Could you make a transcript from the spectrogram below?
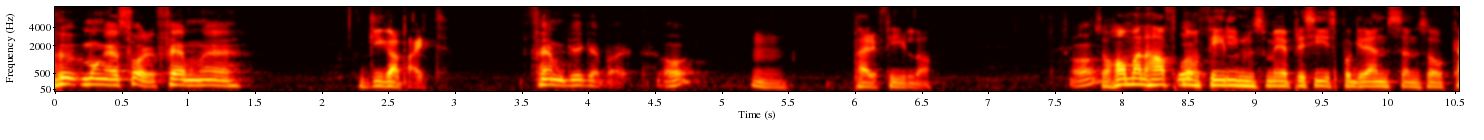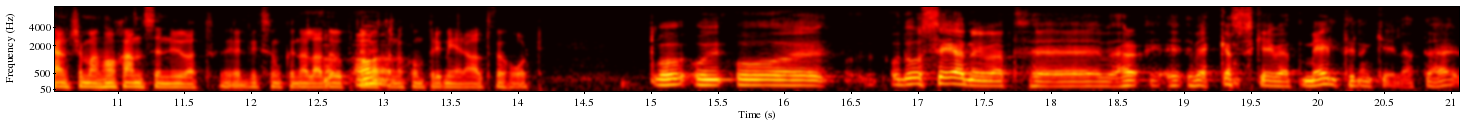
Hur många sa du? 5 Gigabyte fem gigabyte? Ja. per fil då. Ja. Så har man haft någon film som är precis på gränsen så kanske man har chansen nu att eh, liksom kunna ladda upp den Ja. utan att komprimera allt för hårt. Och, och, och, och då ser jag nu att eh, här, i veckan så skrev jag ett mejl till en kille att det här,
